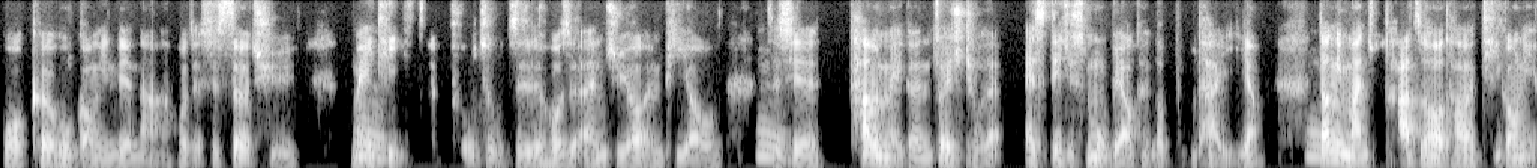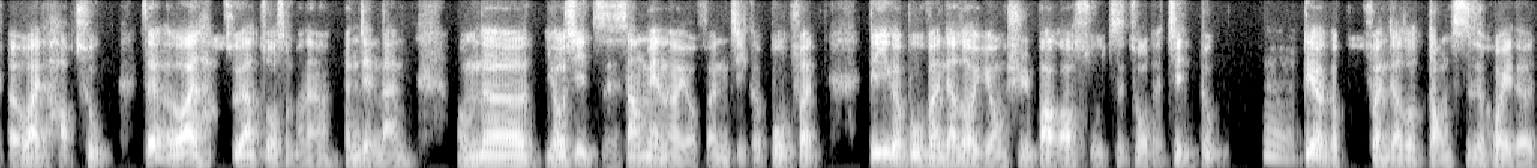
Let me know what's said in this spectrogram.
括客户、供应链啊，或者是社区、媒体、政府组织，或是 NGO、NPO 这些，他们每个人追求的 SDGs 目标可能都不太一样。当你满足他之后，他会提供你额外的好处。这额外的好处要做什么呢？很简单，我们的游戏纸上面呢有分几个部分，第一个部分叫做永续报告书制作的进度，嗯，第二个部分叫做董事会的。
